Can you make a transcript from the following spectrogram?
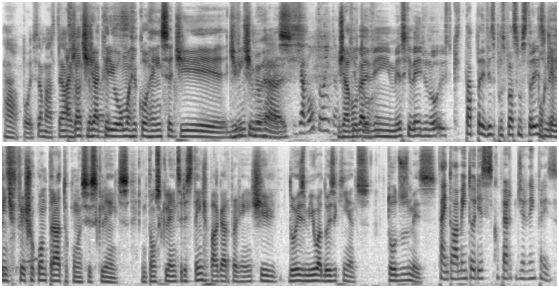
Ah, pô, isso é massa. Tem umas A gente já semanas. criou uma recorrência de, de 20, mil reais. Já voltou, então. Já Que voltou. vai vir mês que vem de novo, que tá previsto para os próximos três Porque a meses. gente fechou contrato com esses clientes. Então os clientes eles têm de pagar pra gente 2 mil a 2.500 todos os meses. Tá, então a mentoria vocês compraram com o dinheiro da empresa.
